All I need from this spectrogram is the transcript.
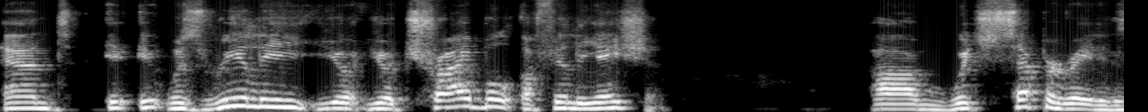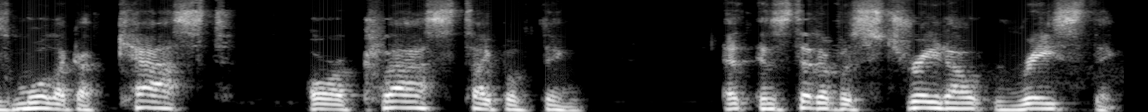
and it, it was really your your tribal affiliation um, which separated is more like a caste or a class type of thing instead of a straight out race thing.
